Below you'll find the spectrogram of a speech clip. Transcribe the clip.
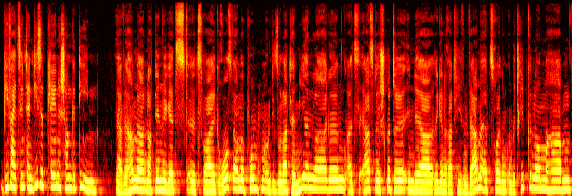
Wie weit sind denn diese Pläne schon gediehen? Ja, wir haben ja, nachdem wir jetzt äh, zwei Großwärmepumpen und die Solarthermieanlage als erste Schritte in der regenerativen Wärmeerzeugung in Betrieb genommen haben,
